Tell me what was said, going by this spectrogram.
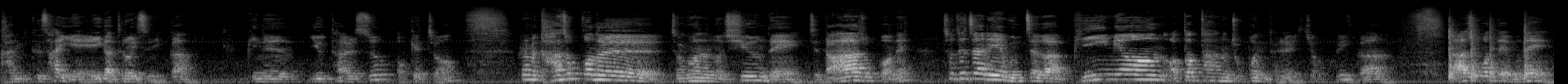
간 그 사이에 A가 들어있으니까 B는 이웃할 수 없겠죠. 그러면 가 조건을 적용하는 건 쉬운데 이제 나 조건에 첫째 자리의 문자가 B면 어떻다 하는 조건이 달려있죠. 그러니까 나 조건 때문에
